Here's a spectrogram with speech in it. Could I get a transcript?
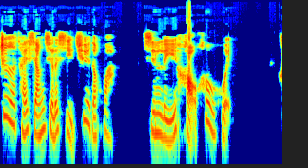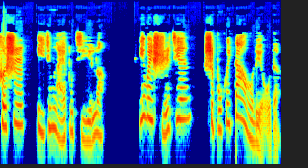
这才想起了喜鹊的话，心里好后悔。可是已经来不及了，因为时间是不会倒流的。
